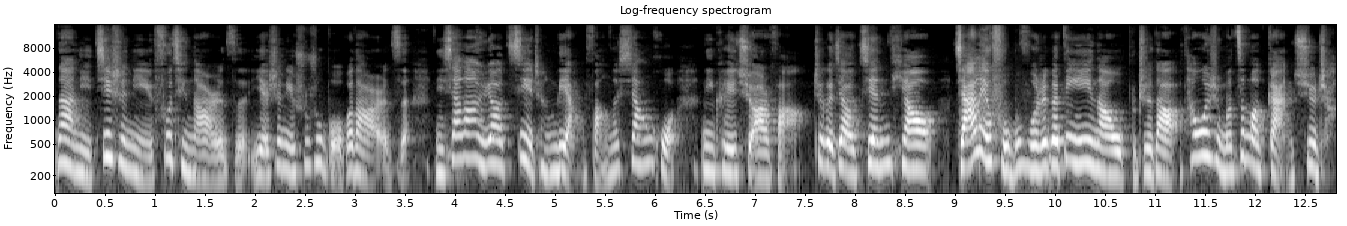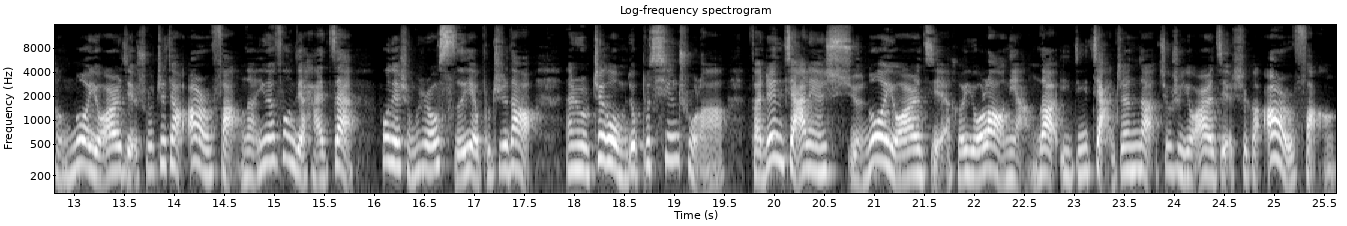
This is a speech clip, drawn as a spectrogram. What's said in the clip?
那你既是你父亲的儿子，也是你叔叔伯伯的儿子，你相当于要继承两房的香火，你可以娶二房，这个叫肩挑。贾琏符不符这个定义呢？我不知道他为什么这么敢去承诺尤二姐说这叫二房呢？因为凤姐还在，凤姐什么时候死也不知道，但是这个我们就不清楚了啊。反正贾琏许诺尤二姐和尤老娘的，以及贾珍的，就是尤二姐是个二房，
